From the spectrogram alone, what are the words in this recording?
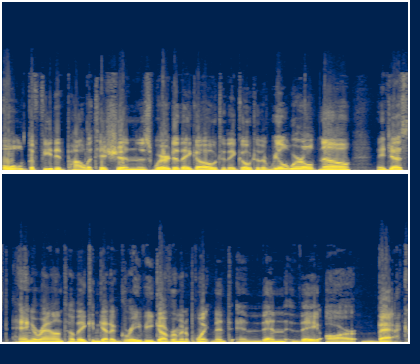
old defeated politicians, where do they go? Do they go to the real world? No, they just hang around till they can get a gravy government appointment and then they are back.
